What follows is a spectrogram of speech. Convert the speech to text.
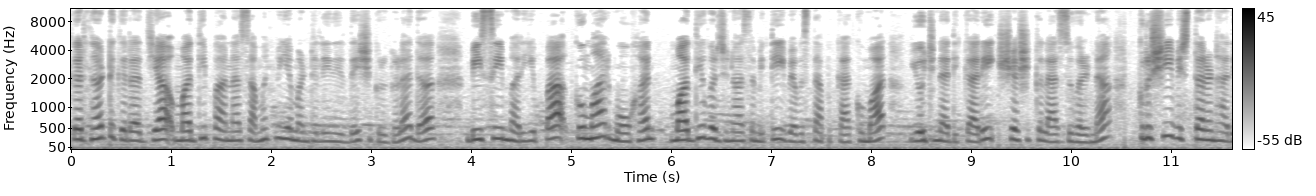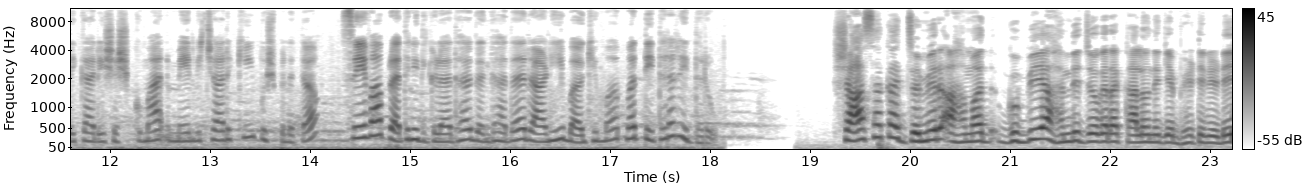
ಕರ್ನಾಟಕ ರಾಜ್ಯ ಮದ್ಯಪಾನ ಸಮನ್ವಯ ಮಂಡಳಿ ನಿರ್ದೇಶಕರುಗಳಾದ ಬಿಸಿ ಮರಿಯಪ್ಪ, ಕುಮಾರ್ ಮೋಹನ್, ಮಧ್ಯವರ್ಜನಾ ಸಮಿತಿ ವ್ಯವಸ್ಥಾಪಕ ಕುಮಾರ್, ಯೋಜನಾಧಿಕಾರಿ ಶಶಿಕಲಾ ಸುವರ್ಣ, ಕೃಷಿ ವಿಸ್ತರಣಾಧಿಕಾರಿ ಶಶಿಕುಮಾರ್, ಮೇಲ್ವಿಚಾರಕಿ ಪುಷ್ಪಲತಾ, ಸೇವಾ ಪ್ರತಿನಿಧಿಗಳಾದ ಗಂಗಾಧರ್ ರಾಣಿ ಭಾಗ್ಯಮ್ಮ ಮತ್ತಿತರರಿದ್ದರು. ಶಾಸಕ ಜಮೀರ್ ಅಹಮದ್ ಗುಬ್ಬಿಯ ಹಂದಿಜೋಗರ ಕಾಲೋನಿಗೆ ಭೇಟಿ ನೀಡಿ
